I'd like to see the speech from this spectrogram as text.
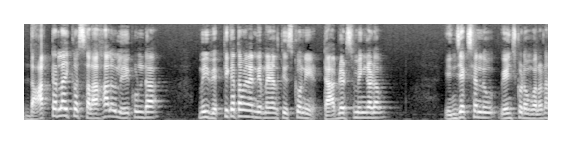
డాక్టర్ల యొక్క సలహాలు లేకుండా మీ వ్యక్తిగతమైన నిర్ణయాలు తీసుకొని టాబ్లెట్స్ మింగడం ఇంజెక్షన్లు వేయించుకోవడం వలన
